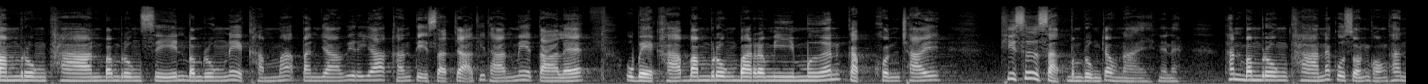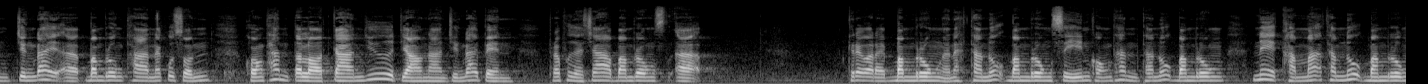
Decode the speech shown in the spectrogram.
บำรุงทาน บำรุงศีล บำรุงเนคขมมะ ปัญญาวิริยะขันติสัจจะทิฏฐานเมตตาและอุเบกขาบำรุงบารมีเหมือนกับคนใช้ที่ซื่อสัตย์บำรุงเจ้านายเนี่ยนะท่านบำรุงทานนกุศลของท่านจึงได้บำรุงทานนกุศลของท่านตลอดการยืดยาวนานจึงได้เป็นพระพุทธเจ้าบำรง เรียกว่าอะไรบำรุงอะนะธนุบำรุงศีลของท่านธนุบำรุงเนคขมมะธนุบำรุง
